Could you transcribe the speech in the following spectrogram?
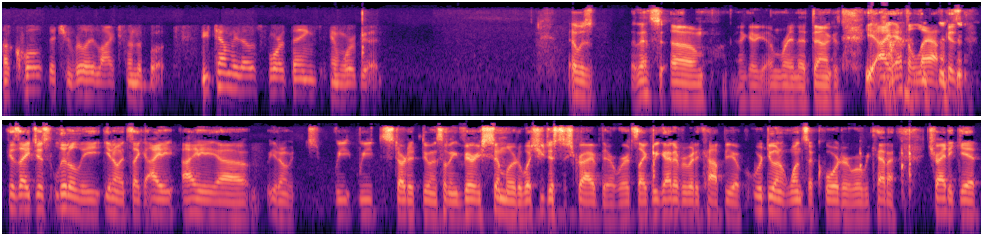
a quote that you really liked from the book. You tell me those four things, and we're good. That was that's um I got I'm writing that down because yeah I have to laugh because because I just literally you know it's like I I uh, you know we we started doing something very similar to what you just described there where it's like we got everybody a copy of we're doing it once a quarter where we kind of try to get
